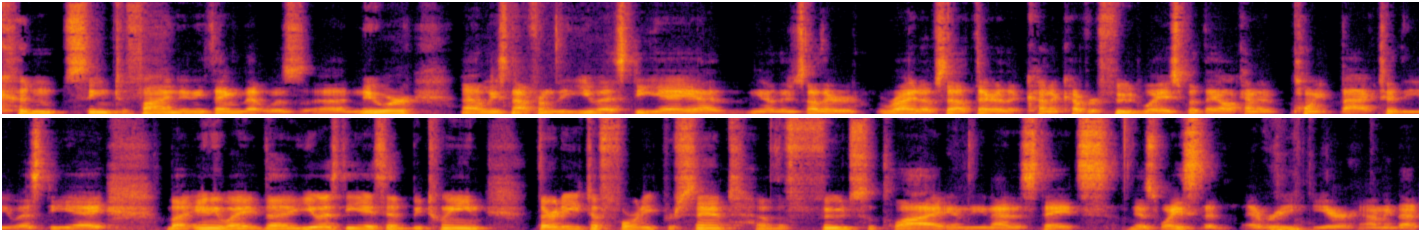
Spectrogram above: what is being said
couldn't seem to find anything that was uh, newer, uh, at least not from the USDA. I, you know, there's other write-ups out there that kind of cover food waste, but they all kind of point back to the USDA. But anyway, the USDA said between 30 to 40 percent of the food supply in the United States is wasted every year. I mean that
